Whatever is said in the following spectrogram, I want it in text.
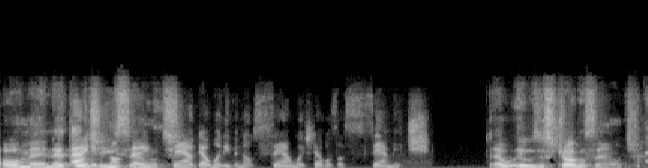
oh man, that poor cheese sandwich. sam- that wasn't even no sandwich. That was a sandwich. That, it was a struggle sandwich.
